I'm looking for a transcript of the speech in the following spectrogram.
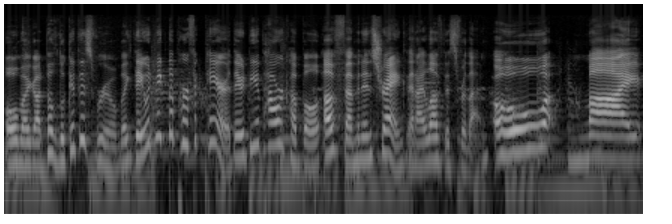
Oh my God, but look at this room. Like they would make the perfect pair. They would be a power couple of feminine strength and I love this for them. Oh my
